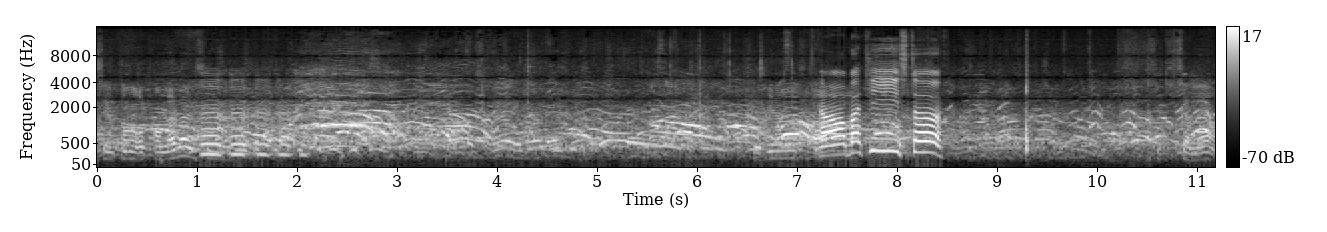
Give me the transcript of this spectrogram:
laisser le temps de reprendre la balle. hum. C'est bien. Ah Baptiste C'est qui sa mère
